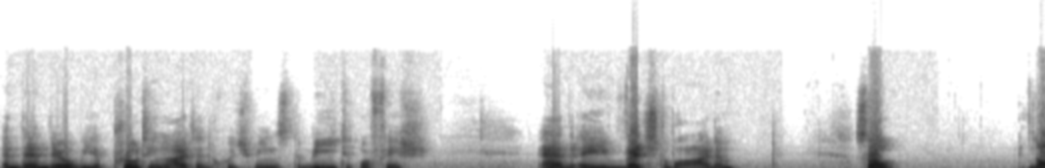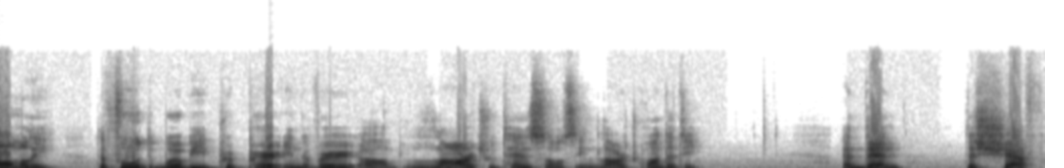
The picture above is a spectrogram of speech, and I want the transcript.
and then there will be a protein item which means the meat or fish and a vegetable item so normally the food will be prepared in a very um, large utensils in large quantity and then the chef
